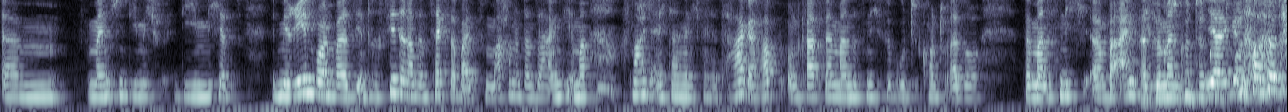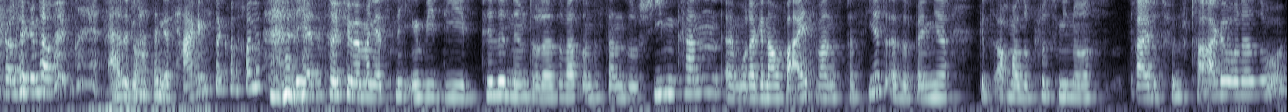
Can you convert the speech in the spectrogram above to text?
ähm, Menschen, die mich, die mich jetzt mit mir reden wollen, weil sie interessiert daran sind, Sexarbeit zu machen und dann sagen die immer, was mache ich eigentlich dann, wenn ich meine Tage habe? Und gerade wenn man das nicht so gut also wenn man das nicht äh, beeinflusst, also so wenn man ja genau, also genau, also du hast deine Tage nicht unter Kontrolle. nee, also zum Beispiel, wenn man jetzt nicht irgendwie die Pille nimmt oder sowas und es dann so schieben kann ähm, oder genau weiß, wann es passiert. Also bei mir gibt's auch mal so plus minus drei bis fünf Tage oder so.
